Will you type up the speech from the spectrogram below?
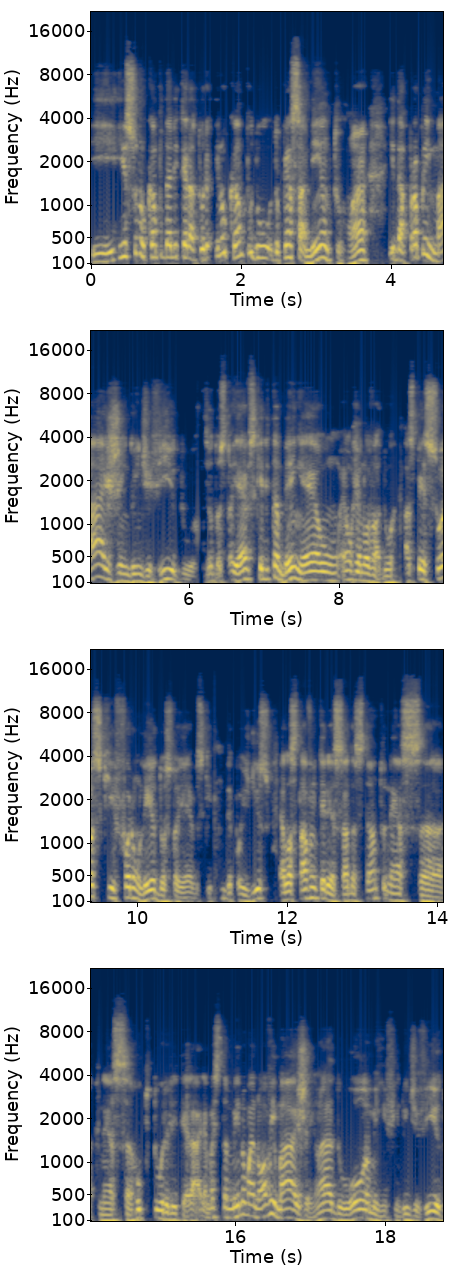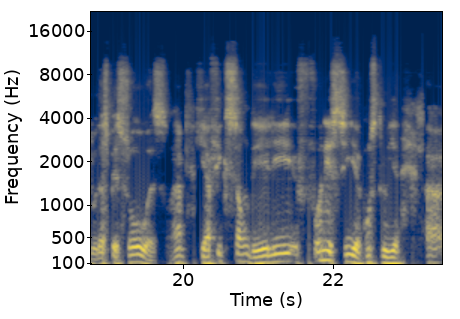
E isso no campo da literatura e no campo do, do pensamento é? e da própria imagem do indivíduo. O Dostoiévski ele também é um, é um renovador. As pessoas que foram ler Dostoiévski Dostoiévski. Depois disso, elas estavam interessadas tanto nessa, nessa ruptura literária, mas também numa nova imagem é, do homem, enfim, do indivíduo, das pessoas, é, que a ficção dele fornecia, construía. Ah,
